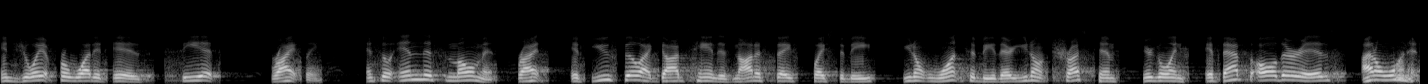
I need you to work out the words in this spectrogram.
Enjoy it for what it is. See it rightly. And so in this moment, right, if you feel like God's hand is not a safe place to be, you don't want to be there, you don't trust Him, you're going, if that's all there is, I don't want it.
